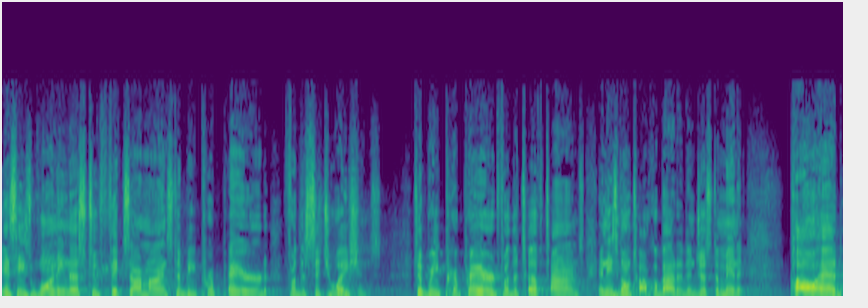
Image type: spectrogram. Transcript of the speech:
is he's wanting us to fix our minds to be prepared for the situations, to be prepared for the tough times. And he's going to talk about it in just a minute. Paul had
